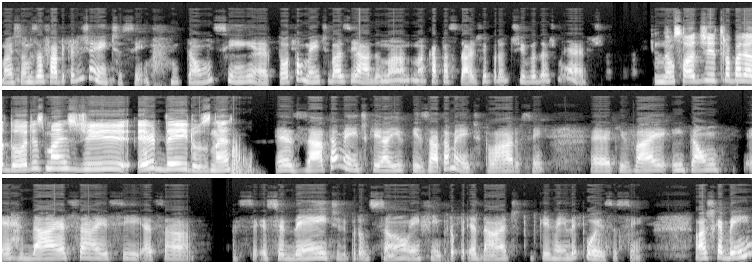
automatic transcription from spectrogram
nós somos a fábrica de gente, assim. Então, sim, é totalmente baseado na, na capacidade reprodutiva das mulheres. Não só de trabalhadores, mas de herdeiros, né? Exatamente, que aí, exatamente, claro, sim. É, que vai, então, herdar essa, esse, essa, esse excedente de produção, enfim, propriedade, tudo que vem depois, assim. Eu acho que é bem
